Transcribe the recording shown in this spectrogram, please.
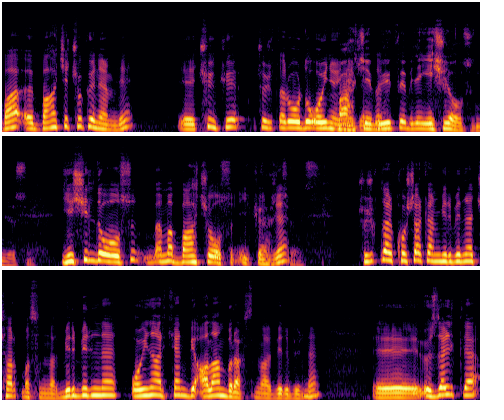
ba- e, bahçe çok önemli. E, çünkü çocuklar orada oyun oynayacaklar. Bahçe büyük ve bir de yeşil olsun diyorsun. Yeşil de olsun ama bahçe olsun ilk önce. Bahçe olsun. Çocuklar koşarken birbirine çarpmasınlar. Birbirine oynarken bir alan bıraksınlar birbirine. Ee, özellikle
